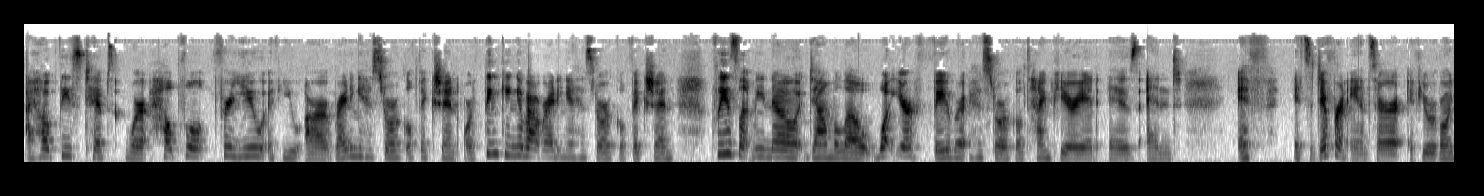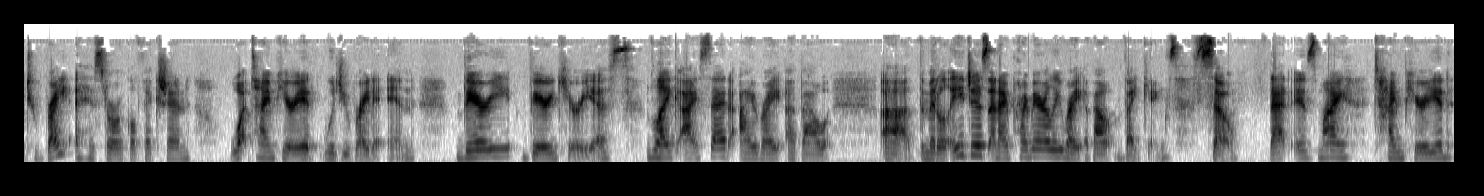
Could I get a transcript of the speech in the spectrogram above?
I hope these tips were helpful for you if you are writing a historical fiction or thinking about writing a historical fiction. Please let me know down below what your favorite historical time period is and if it's a different answer, if you were going to write a historical fiction, what time period would you write it in? Very, very curious. Like I said, I write about uh, the Middle Ages and I primarily write about Vikings. So that is my time period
